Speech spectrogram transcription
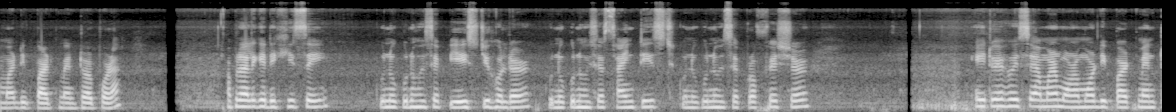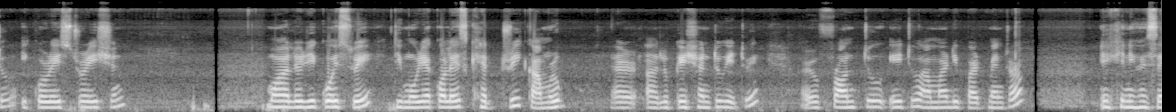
আমাৰ ডিপাৰ্টমেণ্টৰ পৰা। আপোনালোকে দেখিছেই, কোনো কোনো হৈছে পি এইচ ডি হোল্ডাৰ কোনো কোনো হৈছে চাইণ্টিষ্ট কোনো কোনো হৈছে প্ৰফেচাৰ এইটোৱে হৈছে আমাৰ মৰমৰ ডিপাৰ্টমেণ্টটো ইক' ৰেজিষ্ট্ৰেশ্যন মই অলৰেডি কৈছোঁৱেই ডিমৰীয়া কলেজ খেত্ৰী কামৰূপ লোকেশ্যনটো এইটোৱে আৰু ফ্ৰণ্টটো এইটো আমাৰ ডিপাৰ্টমেণ্টৰ এইখিনি হৈছে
